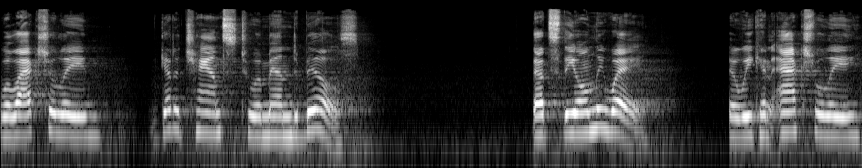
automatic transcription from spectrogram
we'll actually get a chance to amend bills. That's the only way that we can actually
